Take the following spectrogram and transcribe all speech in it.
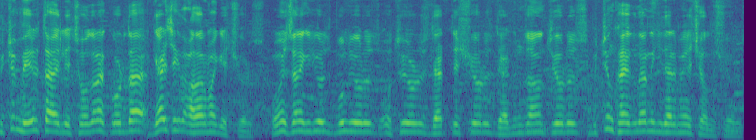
bütün veri ailesi olarak orada gerçekten alarma geçiyoruz. O insana gidiyoruz, buluyoruz, oturuyoruz, dertleşiyoruz, derdimizi anlatıyoruz. Bütün kaygılarını gidermeye çalışıyoruz.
